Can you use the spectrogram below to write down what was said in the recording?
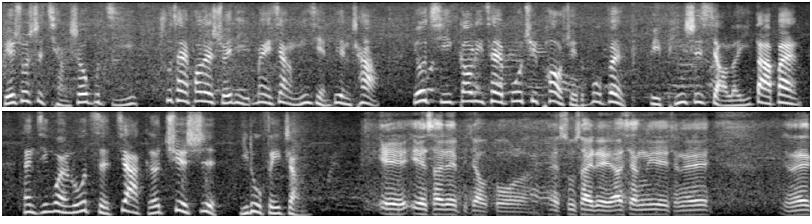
别说是抢收不及。蔬菜泡在水里，卖相明显变差，尤其高丽菜剥去泡水的部分比平时小了一大半。但尽管如此，价格却是一路飞涨。叶叶菜类比较多了，蔬菜类啊，像那像个像个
